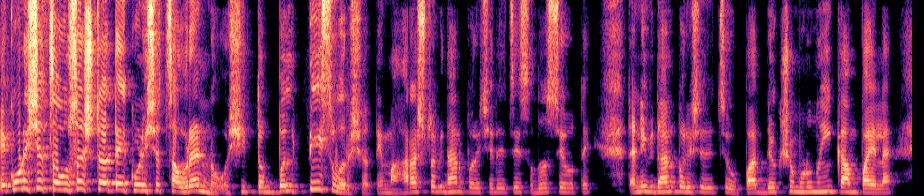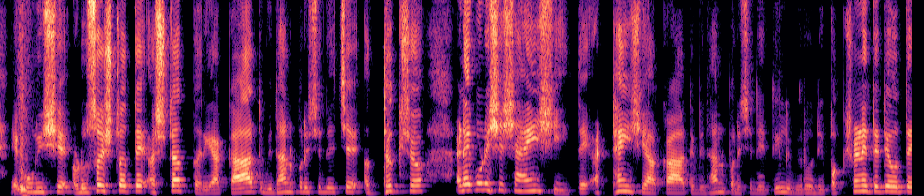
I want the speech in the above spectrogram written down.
एकोणीसशे चौसष्ट ते एकोणीसशे चौऱ्याण्णव अशी तब्बल तीस वर्ष ते महाराष्ट्र विधान परिषदेचे सदस्य होते. त्यांनी विधान परिषदेचे उपाध्यक्ष म्हणूनही काम पाहिलंय. एकोणीसशे अडुसष्ट ते अष्ट्याहत्तर या काळात विधान परिषद परिषदेचे अध्यक्ष आणि एकोणीसशे शहाऐंशी ते अठ्ठ्याऐंशी या काळात विधान परिषदेतील विरोधी पक्षनेते ते होते.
